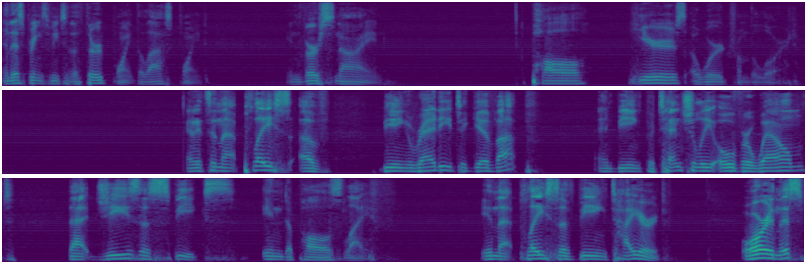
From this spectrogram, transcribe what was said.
And this brings me to the third point, the last point. In verse 9, Paul hears a word from the Lord. And it's in that place of being ready to give up and being potentially overwhelmed that Jesus speaks into Paul's life. In that place of being tired. Or in this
